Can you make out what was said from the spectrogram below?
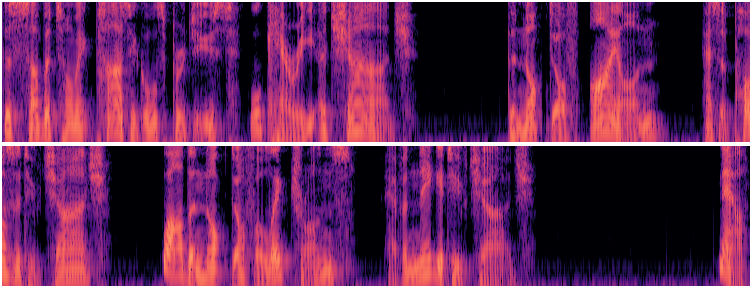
the subatomic particles produced will carry a charge. The knocked off ion has a positive charge while the knocked off electrons have a negative charge. Now,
